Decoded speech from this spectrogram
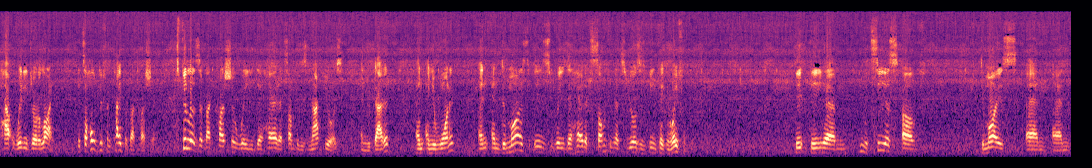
how where do you draw the line. It's a whole different type of bakasha. Tefillah is a bakasha where you declare that something is not yours and you got it and, and you want it, and and demars is where you declare that something that's yours is being taken away from you. The the um, mitzias of demars and and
